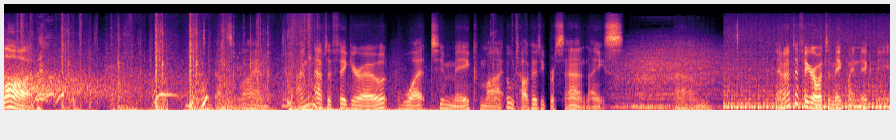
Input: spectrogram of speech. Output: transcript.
lot. Bouncing lion. I'm gonna have to figure out what to make my... Oh, top 50%. Nice. Um, I'm gonna have to figure out what to make my nickname.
